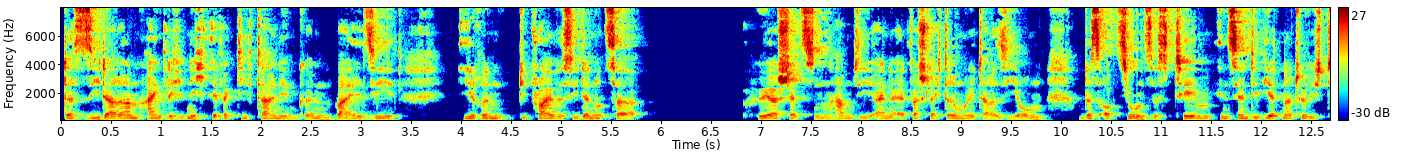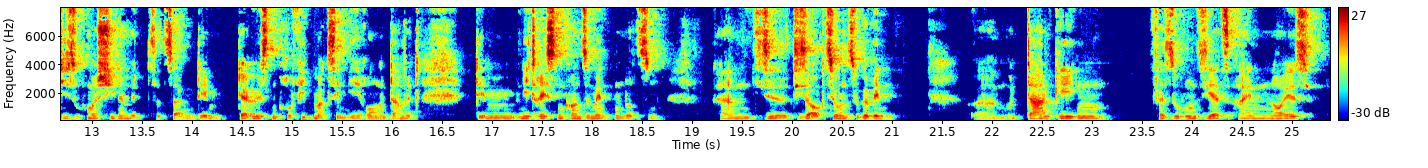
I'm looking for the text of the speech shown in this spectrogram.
dass sie daran eigentlich nicht effektiv teilnehmen können, weil sie ihren, die Privacy der Nutzer höher schätzen, haben sie eine etwas schlechtere Monetarisierung und das Auktionssystem incentiviert natürlich die Suchmaschine mit sozusagen dem der höchsten Profitmaximierung und damit dem niedrigsten Konsumentennutzen ähm, diese diese Auktion zu gewinnen. Ähm, und dagegen versuchen sie jetzt ein neues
